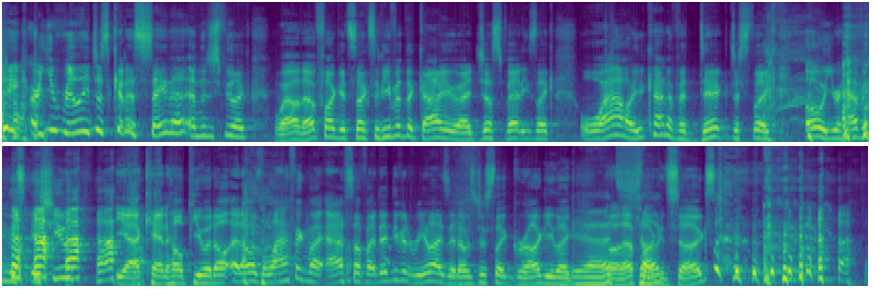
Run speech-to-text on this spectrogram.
Jake, are you really just gonna say that? And then just be like, wow, that fucking sucks. And even the guy who I just met, he's like, wow, you're kind of a dick. Just like, oh, you're having this issue? Yeah, I can't help you at all. And I was laughing my ass off. I didn't even realize it. I was just like groggy, like, Yeah, oh, that fucking sucks.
